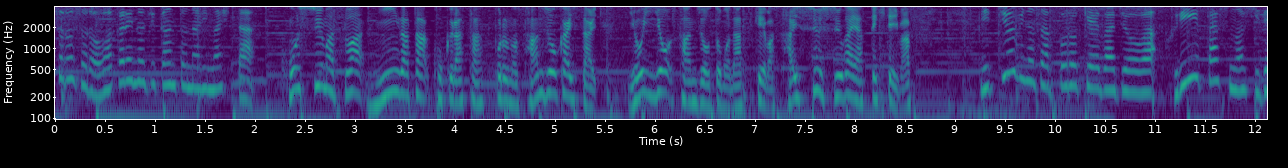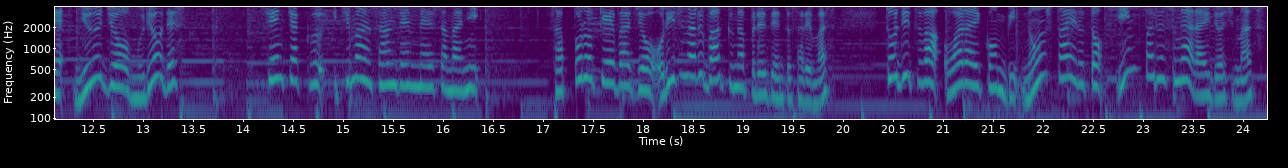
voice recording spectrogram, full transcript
そろそろお別れの時間となりました。今週末は新潟小倉札幌の三条開催。いよいよ三条とも夏競馬最終週がやってきています。日曜日の札幌競馬場はフリーパスの日で入場無料です。先着1万3000名様に札幌競馬場オリジナルバッグがプレゼントされます当日はお笑いコンビノンスタイルとインパルスが来場します。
